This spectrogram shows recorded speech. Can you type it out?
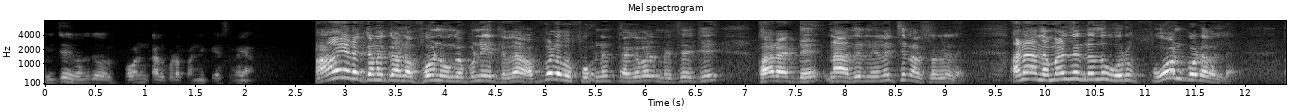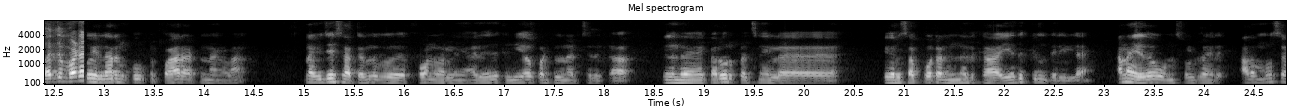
விஜய் வந்து ஒரு ஃபோன் கால் கூட பண்ணி பேசலையா ஆயிரக்கணக்கான ஃபோன் உங்கள் புண்ணியத்தில் அவ்வளவு ஃபோனு தகவல் மெசேஜ் பாராட்டு நான் அது நினச்சி நான் சொல்லலை. ஆனால் அந்த மனுஷன்ட்டு வந்து ஒரு ஃபோன் கூட வரல. பத்து படம் எல்லாரும் கூப்பிட்டு பாராட்டினாங்களாம். ஆனால் விஜய் சார்ட்டேருந்து ஃபோன் வரலைங்க. அது எதுக்கு லியோ படத்தில் நடிச்சதுக்கா? இல்லை இந்த கரூர் பிரச்சனையில் இவர் சப்போர்ட்டாக நின்னதுக்கா? எதுக்குன்னு தெரியல. ஆனால் ஏதோ ஒன்று சொல்கிறாரு அதை மூசா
